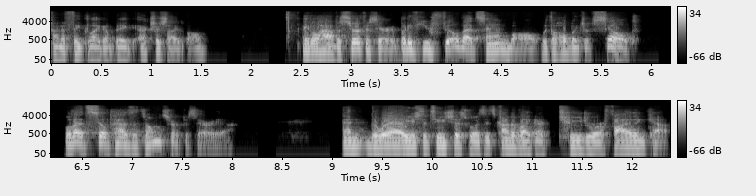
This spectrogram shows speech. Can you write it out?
kind of think like a big exercise ball, it'll have a surface area. But if you fill that sand ball with a whole bunch of silt, well, that silt has its own surface area. And the way I used to teach this was it's kind of like a two drawer filing cabinet.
